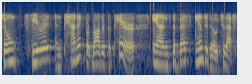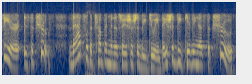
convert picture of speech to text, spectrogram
Don't fear it and panic, but rather prepare. And the best antidote to that fear is the truth. That's what the Trump administration should be doing. They should be giving us the truth.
